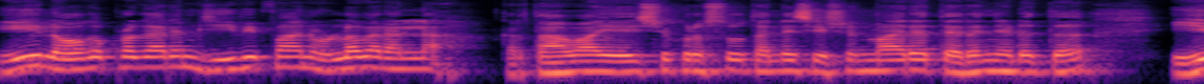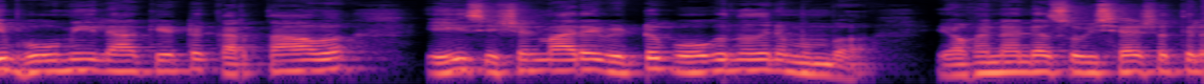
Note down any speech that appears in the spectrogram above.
ഈ ലോകപ്രകാരം ജീവിപ്പാനുള്ളവരല്ല. കർത്താവായ യേശു ക്രിസ്തു തന്റെ ശിഷ്യന്മാരെ തിരഞ്ഞെടുത്ത് ഈ ഭൂമിയിലാക്കിയിട്ട് കർത്താവ് ഈ ശിഷ്യന്മാരെ വിട്ടു പോകുന്നതിന് മുമ്പ് യോഹന്നാന്റെ സുവിശേഷത്തിൽ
